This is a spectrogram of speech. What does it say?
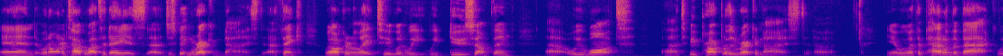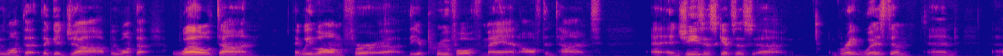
And what I want to talk about today is uh, just being recognized. I think we all can relate to when we, we do something, uh, we want uh, to be properly recognized. Uh, you know, we want the pat on the back, we want the, the good job, we want the well done. I think we long for uh, the approval of man oftentimes. And Jesus gives us uh, great wisdom and uh,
